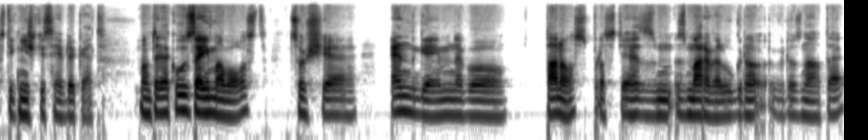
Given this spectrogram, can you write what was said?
z té knížky Save the Cat. Mám tady takovou zajímavost, což je Endgame nebo Thanos prostě z, z Marvelu, kdo, kdo znáte,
